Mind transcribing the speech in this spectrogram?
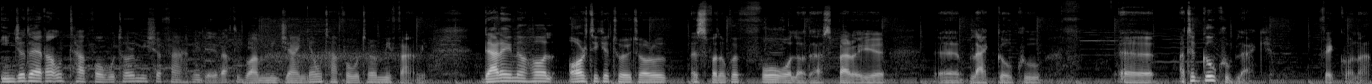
اینجا دقیقا اون تفاوت ها رو میشه فهمیده وقتی با هم میجنگن اون تفاوت ها رو می‌فهمی در این حال آرتی که تویوتا رو استفاده کنه فوق العاده است برای بلک گوکو حتی گوکو بلک فکر کنم.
